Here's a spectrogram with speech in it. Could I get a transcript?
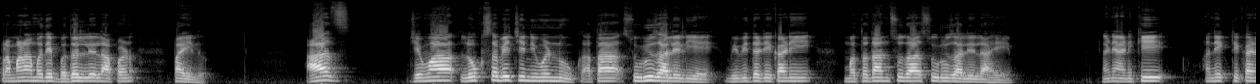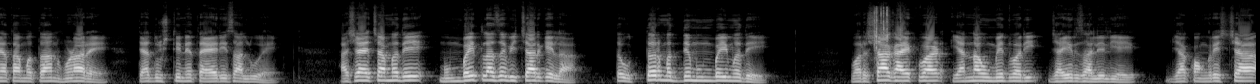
प्रमाणामध्ये बदललेलं आपण पाहिलं. आज जेव्हा लोकसभेची निवडणूक आता सुरू झालेली आहे विविध ठिकाणी मतदानसुद्धा सुरू झालेलं आहे. आणि आणखी अनेक ठिकाणी आता मतदान होणार आहे. त्या दृष्टीने तयारी चालू आहे. अशा याच्यामध्ये मुंबईतला जर विचार केला तर उत्तर मध्य मुंबईमध्ये वर्षा गायकवाड यांना उमेदवारी जाहीर झालेली आहे. ज्या काँग्रेसच्या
